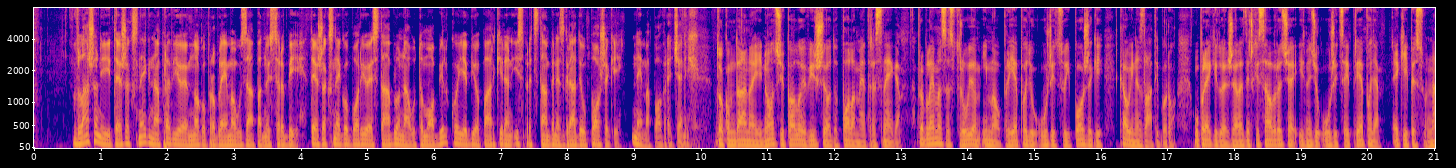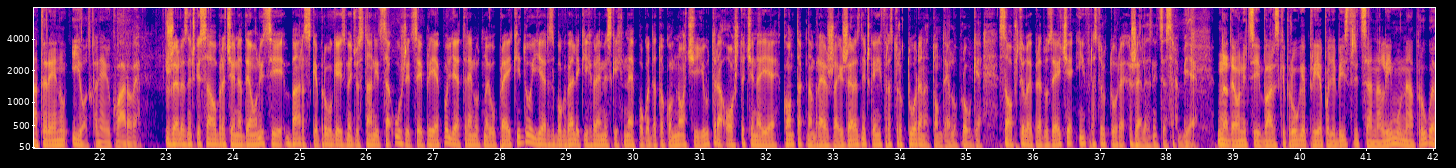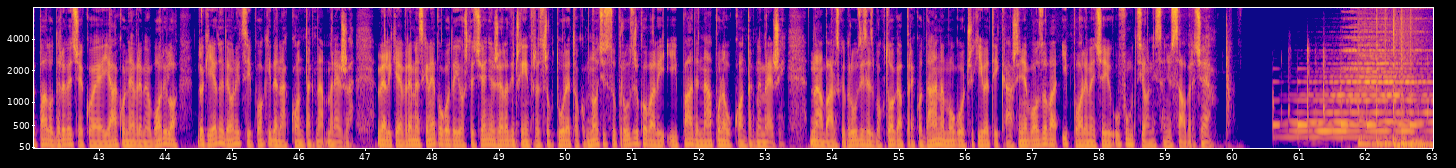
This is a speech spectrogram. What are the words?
Vlažan i težak sneg napravio je mnogo problema u zapadnoj Srbiji. Težak sneg oborio je stablo na automobil koji je bio parkiran ispred stambene zgrade u Požegi. Nema povređenih. Tokom dana i noći palo je više od pola metra snega. Problema sa strujom ima u Prijepolju, Užicu i Požegi, kao i na Zlatiboru. U prekidu je železnički saobraćaj između Užica i Prijepolja. Ekipe su na terenu i otklanjaju kvarove. Železnički saobraćaj na deonici Barske pruge između stanica Užice i Prijepolje trenutno je u prekidu jer zbog velikih vremenskih nepogoda tokom noći i jutra oštećena je kontaktna mreža i železnička infrastruktura na tom delu pruge, saopštilo je preduzeće Infrastrukture železnice Srbije. Na deonici Barske pruge Prijepolje Bistrica na Limu na prugu je palo drveće koje je jako nevreme oborilo, dok je jednoj deonici pokidana kontaktna mreža. Velike vremenske nepogode i oštećenje železničke infrastrukture tokom noći su prouzrokovali i pad napuna u kontakt kontaktnoj mreži. Na Barskoj pruzi se zbog toga preko dana mogu očekivati kašnjenja vozova i poremećaju u funkcionisanju saobraćaja.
